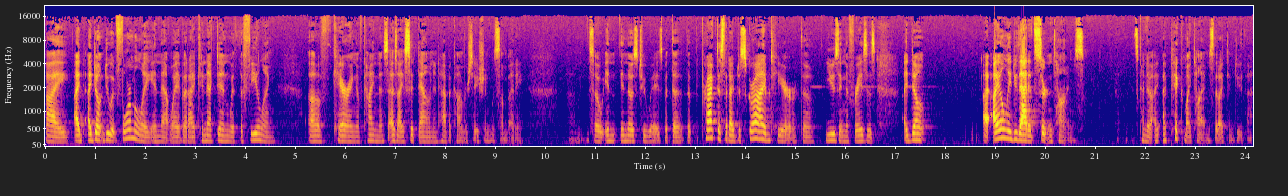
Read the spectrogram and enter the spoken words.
I, I, I don't do it formally in that way, but I connect in with the feeling of caring, of kindness as I sit down and have a conversation with somebody. Um, so in, in those two ways, but the, the, the, practice that I've described here, the using the phrases, I don't. I, I only do that at certain times. It's kind of I, I pick my times that I can do that.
